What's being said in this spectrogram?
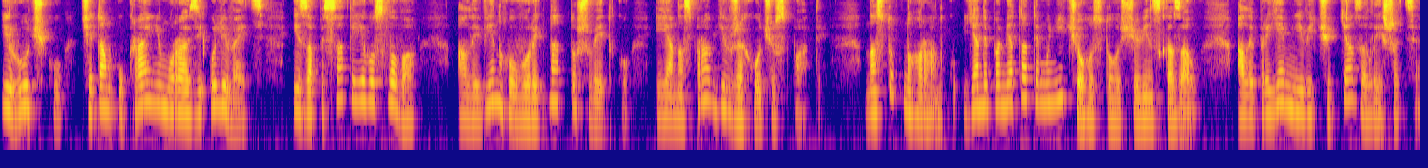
і ручку, чи там у крайньому разі олівець, і записати його слова, але він говорить надто швидко, і я насправді вже хочу спати. Наступного ранку я не пам'ятатиму нічого з того, що він сказав, але приємні відчуття залишаться.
